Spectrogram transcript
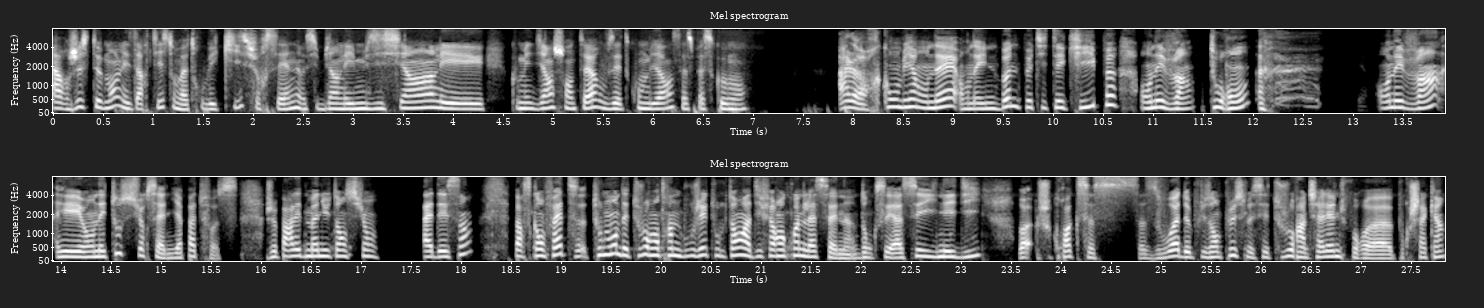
Alors justement, les artistes, on va trouver qui sur scène? Aussi bien les musiciens, les comédiens, chanteurs, vous êtes combien? Ça se passe comment? Alors, combien on est? On est une bonne petite équipe. On est 20, tout rond. On est 20 et on est tous sur scène, il n'y a pas de fosse. Je parlais de manutention à dessin parce qu'en fait, tout le monde est toujours en train de bouger tout le temps à différents coins de la scène. Donc c'est assez inédit. Bah, je crois que ça, se voit de plus en plus, mais c'est toujours un challenge pour, euh, pour chacun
